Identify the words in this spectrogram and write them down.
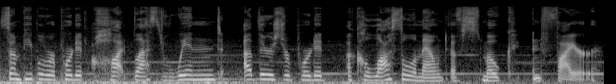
Some people reported a hot blast of wind, others reported a colossal amount of smoke and fire.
